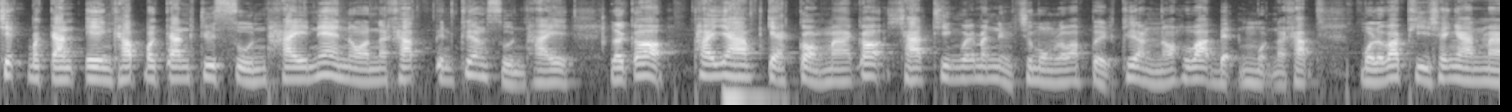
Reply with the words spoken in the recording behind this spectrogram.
เช็คประกันเองครับ ประกันคือศูนย์ไทยแน่นอนนะครับ เป็นเครื่องศูนย์ไทย แล้วก็พยายามแกะกล่องมาก็ชาร์จทิ้งไว้มาหนึ่งชั่วโมงแล้วมาเปิดเครื่องเนาะเพราะว่าแบตหมดนะครับหมดเลยว่าพีใช้งานมา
